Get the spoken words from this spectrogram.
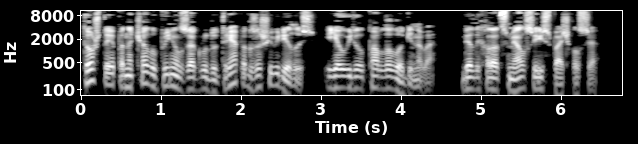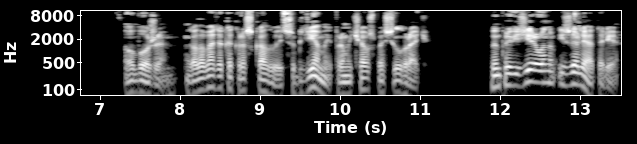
То, что я поначалу принял за груду тряпок, зашевелилось, и я увидел Павла Логинова. Белый халат смялся и испачкался. «О боже, голова-то как раскалывается. Где мы?» — промычав, спросил врач. «В импровизированном изоляторе».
